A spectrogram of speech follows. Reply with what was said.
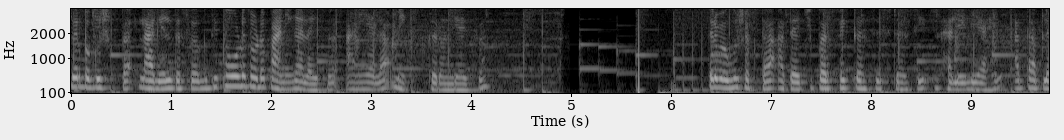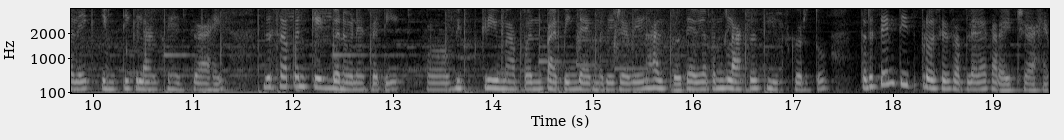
तर बघू शकता लागेल तसं. अगदी थोडं थोडं पाणी घालायचं आणि याला मिक्स करून घ्यायचं. तर बघू शकता आता याची परफेक्ट कन्सिस्टन्सी झालेली आहे. आता आपल्याला एक एमटी ग्लास घ्यायचा आहे. जसं आपण केक बनवण्यासाठी व्हिप क्रीम आपण पायपिंग बॅगमध्ये ज्यावेळी घालतो त्यावेळी आपण ग्लासच यूज करतो. तर सेम तीच प्रोसेस आपल्याला करायची आहे.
